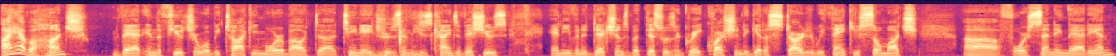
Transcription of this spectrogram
I have a hunch that in the future we'll be talking more about uh, teenagers and these kinds of issues and even addictions. But this was a great question to get us started. We thank you so much uh, for sending that in.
